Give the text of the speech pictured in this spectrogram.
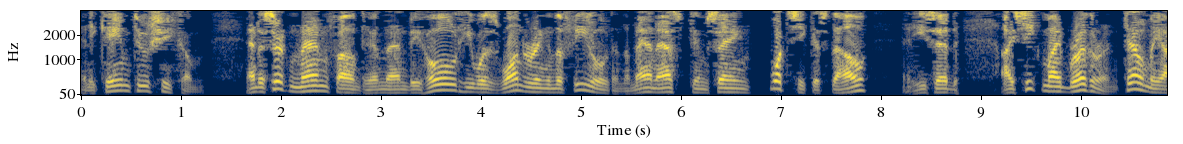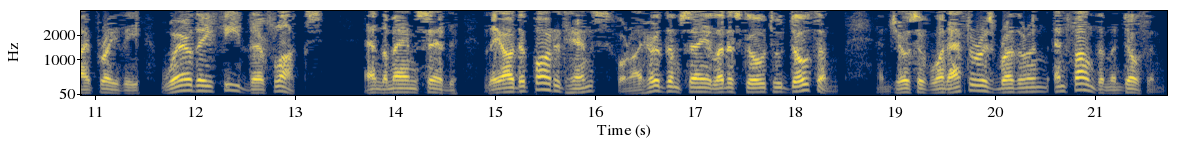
and he came to Shechem. And a certain man found him, and behold, he was wandering in the field. And the man asked him, saying, What seekest thou? And he said, I seek my brethren. Tell me, I pray thee, where they feed their flocks. And the man said, They are departed hence, for I heard them say, Let us go to Dothan. And Joseph went after his brethren, and found them in Dothan.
